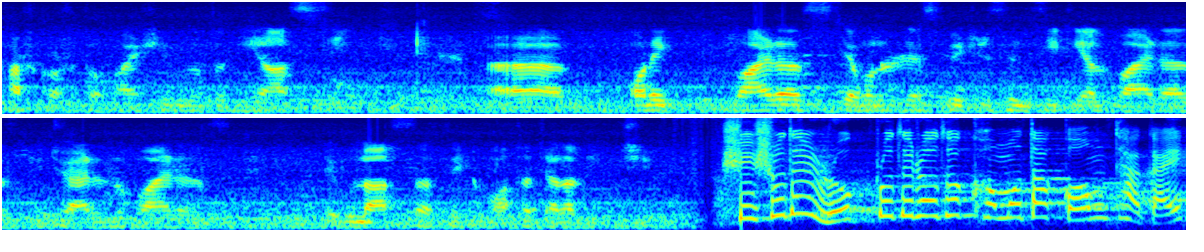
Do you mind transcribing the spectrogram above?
শ্বাসকষ্ট হয়, সেগুলো তো নিয়ে আসছেই। অনেক ভাইরাস যেমন রেসপিরেটরি সিনসিটিয়াল ভাইরাস কিছু অ্যাডেনো ভাইরাস এগুলো আস্তে আস্তে একটু মাথা চারা দিচ্ছে। শিশুদের রোগ প্রতিরোধক ক্ষমতা কম থাকায়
